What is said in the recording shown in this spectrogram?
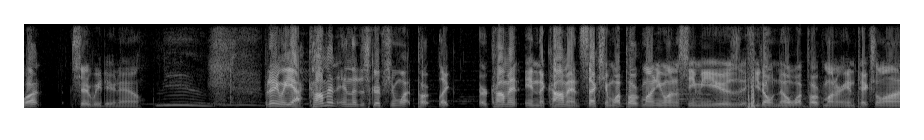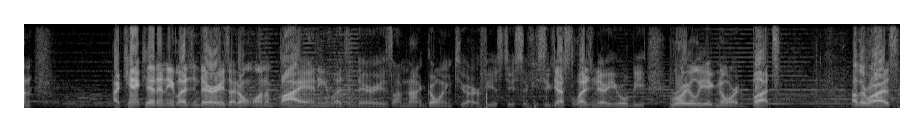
What should we do now? But anyway, yeah, comment in the description what po like or comment in the comments section what Pokemon you want to see me use. If you don't know what Pokemon are in Pixelmon, I can't get any legendaries. I don't want to buy any legendaries. I'm not going to. I refuse to. So if you suggest a legendary, you will be royally ignored. But otherwise,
